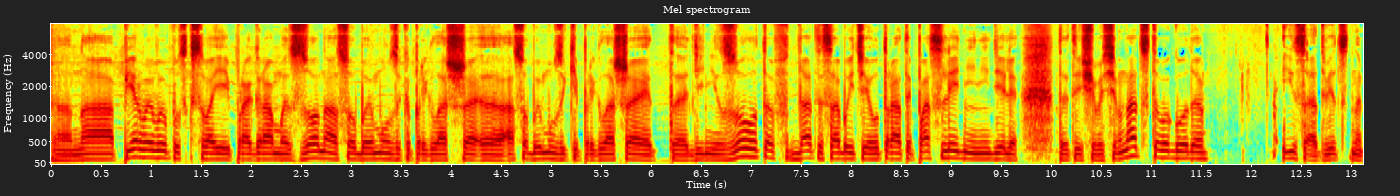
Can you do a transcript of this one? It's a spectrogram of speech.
а, на первый выпуск своей программы «Зона особая музыка» приглаша... Э, особой музыки приглашает э, Денис Золотов. Даты события утраты последней недели 2018 года и, соответственно,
